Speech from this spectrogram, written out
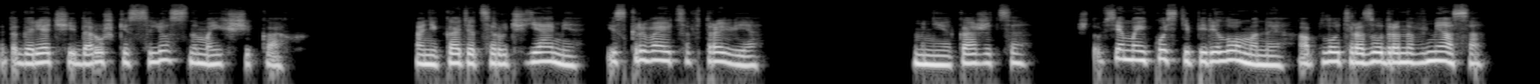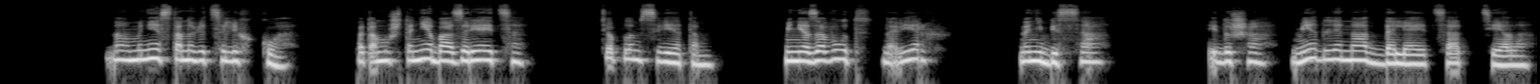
это горячие дорожки слез на моих щеках. Они катятся ручьями и скрываются в траве. Мне кажется, что все мои кости переломаны, а плоть разодрана в мясо. Но мне становится легко, потому что небо озаряется теплым светом. Меня зовут наверх, на небеса, и душа медленно отдаляется от тела.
